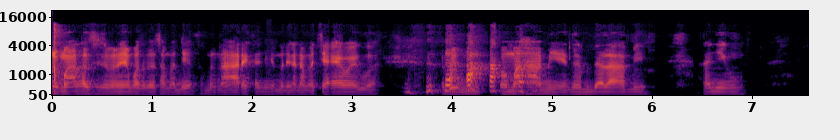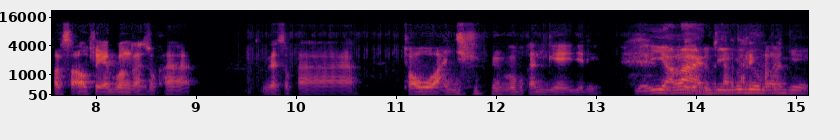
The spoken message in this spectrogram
udah malas sih sebenarnya podcast sama dia. Menarik kan mendingan sama cewek gue lebih memahami dan mendalami. Anjing first off ya gue nggak suka nggak suka cowok anjing. Gue bukan gay jadi ya iyalah anjing. gue juga bukan gay.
